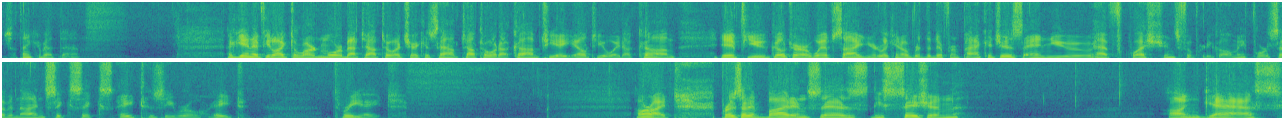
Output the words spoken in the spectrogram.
So think about that. Again, if you'd like to learn more about Taltoa, check us out, taltoa.com, T-A-L-T-O-A.com. If you go to our website and you're looking over the different packages and you have questions, feel free to call me, 479-668-0838. All right. President Biden says decision on gas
